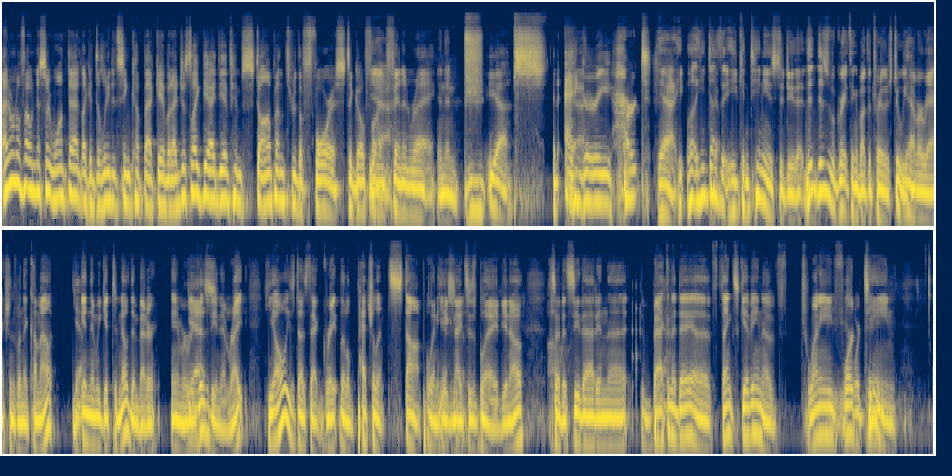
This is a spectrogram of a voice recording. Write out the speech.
I don't know if I would necessarily want that like a deleted scene cut back in, but I just like the idea of him stomping through the forest to go find Yeah. Finn and Rey. and then. Yeah, An angry, hurt. Yeah, he, well, he does it. He continues to do that. Th- This is a great thing about the trailers too. We have our reactions when they come out, Yeah. and then we get to know them better, and we're Yes. revisiting them. Right? He always does that great little petulant stomp when he Yes, ignites yes. his blade. You know, so to oh. see that in the back in the day of Thanksgiving of 2014,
